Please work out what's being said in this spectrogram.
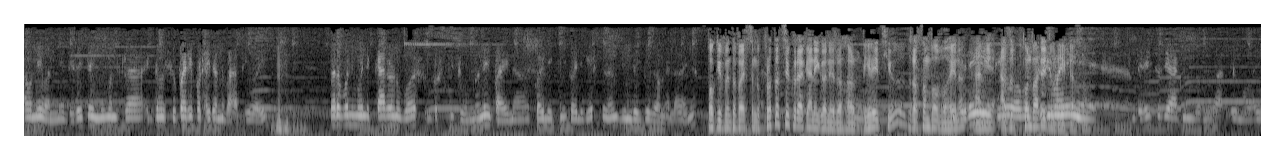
आउने भन्ने धेरै चाहिँ निमन्त्रणा एकदमै सुपारी पठाइरहनु भएको थियो है. तर पनि मैले कारणवश उपस्थित हुन नै पाइनँ कहिले कि कहिले कि यस्तो झन् जिन्दगीको झमेला होइन। पक्कै पनि तपाईँसँग प्रत्यक्ष कुराकानी गर्ने रहर धेरै थियो र सम्भव भएन। हामी आज फोनबाटै सुरुमै जोडिएका छौँ। धेरैचोटि आगमन गर्नुभएको थियो मलाई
